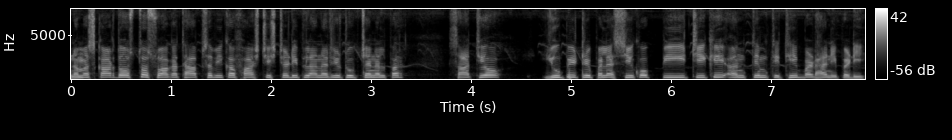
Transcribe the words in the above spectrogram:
नमस्कार दोस्तों, स्वागत है आप सभी का fast study planner YouTube channel पर। साथियों यूपी ट्रिपल एससी को पीईटी की अंतिम तिथि बढ़ानी पड़ी।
